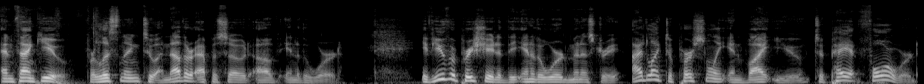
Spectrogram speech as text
And thank you for listening to another episode of Into the Word. If you've appreciated the Into the Word ministry, I'd like to personally invite you to pay it forward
